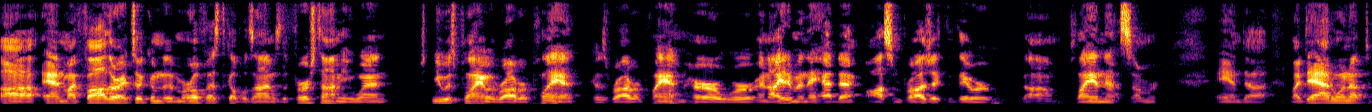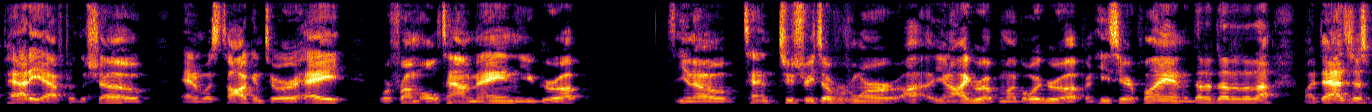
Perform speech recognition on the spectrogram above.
Uh, and my father, I took him to MerleFest a couple times. The first time he went, he was playing with Robert Plant because Robert Plant and her were an item, and they had that awesome project that they were um, playing that summer. And uh, my dad went up to Patty after the show and was talking to her. Hey, we're from Old Town, Maine. You grew up, you know, 10, two streets over from where I, you know I grew up, and my boy grew up, and he's here playing. And da da da da da. My dad's just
